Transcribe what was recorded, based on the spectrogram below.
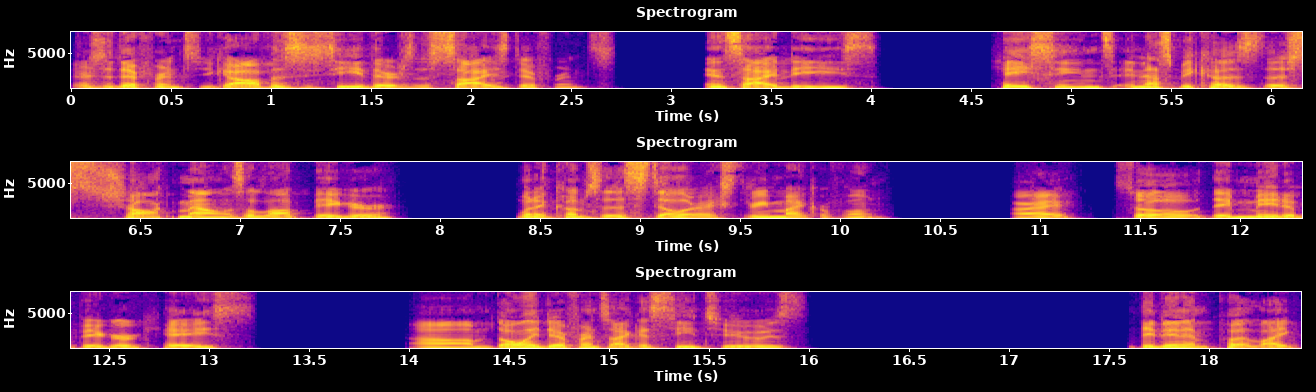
there's a difference. You can obviously see there's a size difference inside these casings, and that's because the shock mount is a lot bigger when it comes to the Stellar X3 microphone. All right, so they made a bigger case. Um, the only difference I could see too is they didn't put like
